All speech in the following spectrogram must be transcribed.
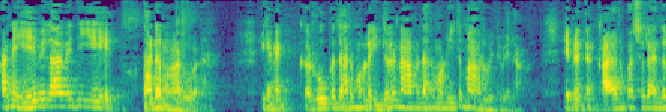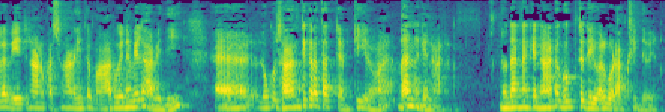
අන්න ඒ වෙලාවේදී ඒ තඩ මාරුව. ඒ කියන්නේ රූප ධර්ම වල ඉඳලා නාම ධර්ම වල හිත මාරු වෙන වෙලාව. එහෙම නැත්නම් කායනුපස්සලා ඉඳලා වේදනානුපස්සනාට හිත මාරු වෙන වෙලාවේදී ලොකු සාන්තිකර තත්ත්වයක් තියෙනවා දන්න කෙනාට. නොදන්න කෙනාට গুপ্ত දේවල් ගොඩක් සිද්ධ වෙනවා.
